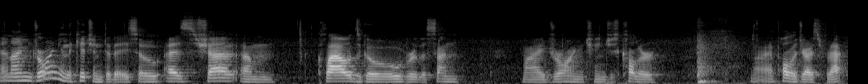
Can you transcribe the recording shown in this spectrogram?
And I'm drawing in the kitchen today, so as um, clouds go over the sun, my drawing changes color. I apologize for that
